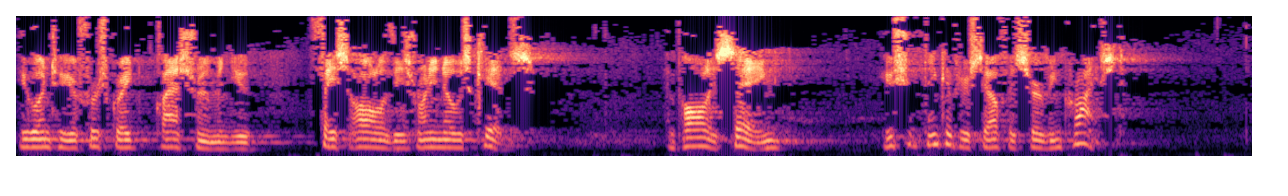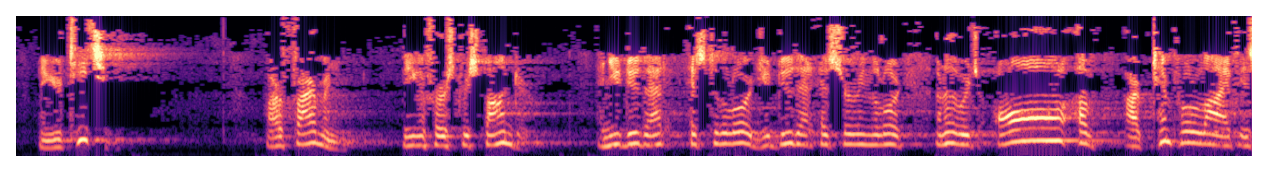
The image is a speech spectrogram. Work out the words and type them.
You go into your first grade classroom and you face all of these runny nosed kids. And Paul is saying, you should think of yourself as serving Christ. Now you're teaching. Our fireman being a first responder. And you do that as to the Lord. You do that as serving the Lord. In other words, all of our temporal life is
